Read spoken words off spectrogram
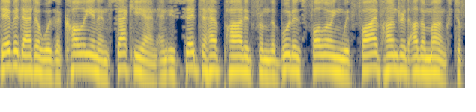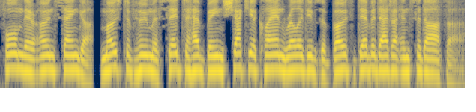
Devadatta was a Kolian and Sakyan and is said to have parted from the Buddha's following with 500 other monks to form their own Sangha, most of whom are said to have been Shakya clan relatives of both Devadatta and Siddhartha.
